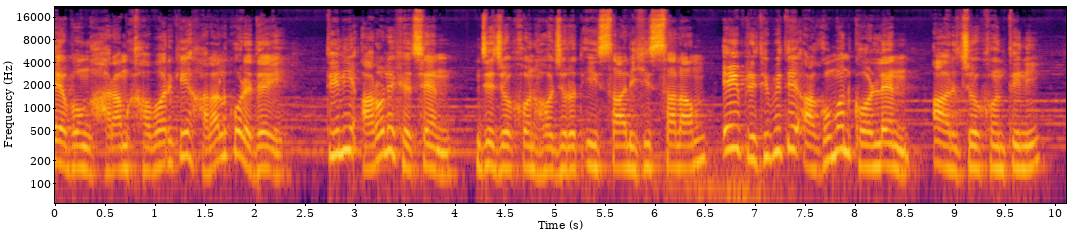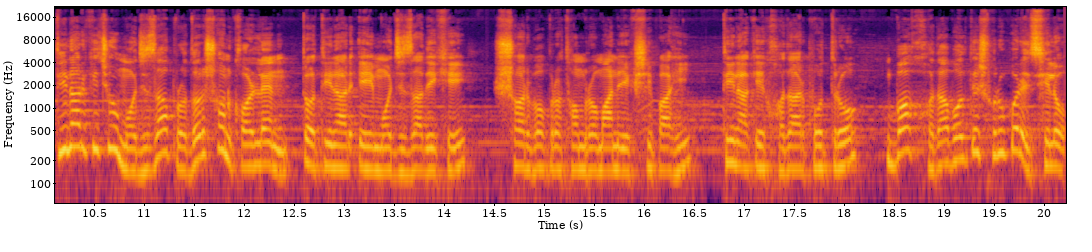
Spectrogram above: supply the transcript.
এবং হারাম খাবারকে হালাল করে দেয়। তিনি আরও লিখেছেন যে, যখন হজরত ইসা আলিহিসাল্লাম এই পৃথিবীতে আগমন করলেন আর যখন তিনি তিনার কিছু মজজা প্রদর্শন করলেন, তো তিনার এই মজজা দেখে সর্বপ্রথম রোমান এক সিপাহী তিনাকে খোদার পুত্র বা খোদা বলতে শুরু করেছিল।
